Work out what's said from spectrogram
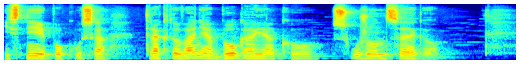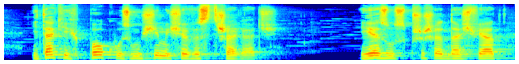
Istnieje pokusa traktowania Boga jako służącego. I takich pokus musimy się wystrzegać. Jezus przyszedł na świat,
